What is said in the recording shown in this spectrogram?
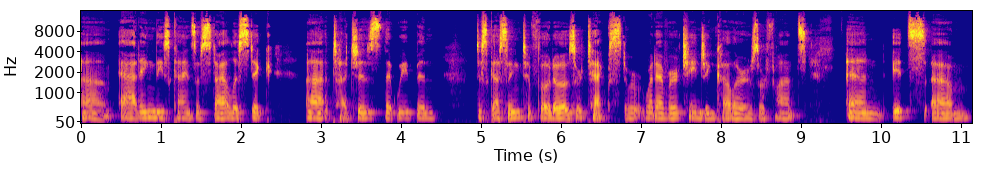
um, adding these kinds of stylistic uh, touches that we've been discussing to photos or text or whatever, changing colors or fonts. And it's um,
